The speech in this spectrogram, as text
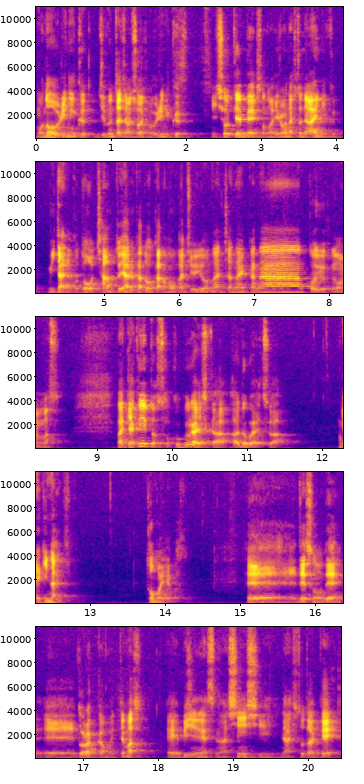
物を売りに行く。自分たちの商品を売りに行く。一生懸命そのいろんな人に会いに行くみたいなことをちゃんとやるかどうかの方が重要なんじゃないかなというふうに思います、まあ、逆に言うとそこぐらいしかアドバイスはできないとも言えます、えー、ですので、えー、ドラッカーも言ってます、えー、ビジネスな真摯な人だけ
